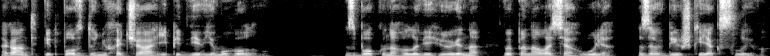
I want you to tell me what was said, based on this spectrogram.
Ранд підповз до нюхача і підвів йому голову. Збоку на голові Гюріна випиналася гуля завбільшки, як слива.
